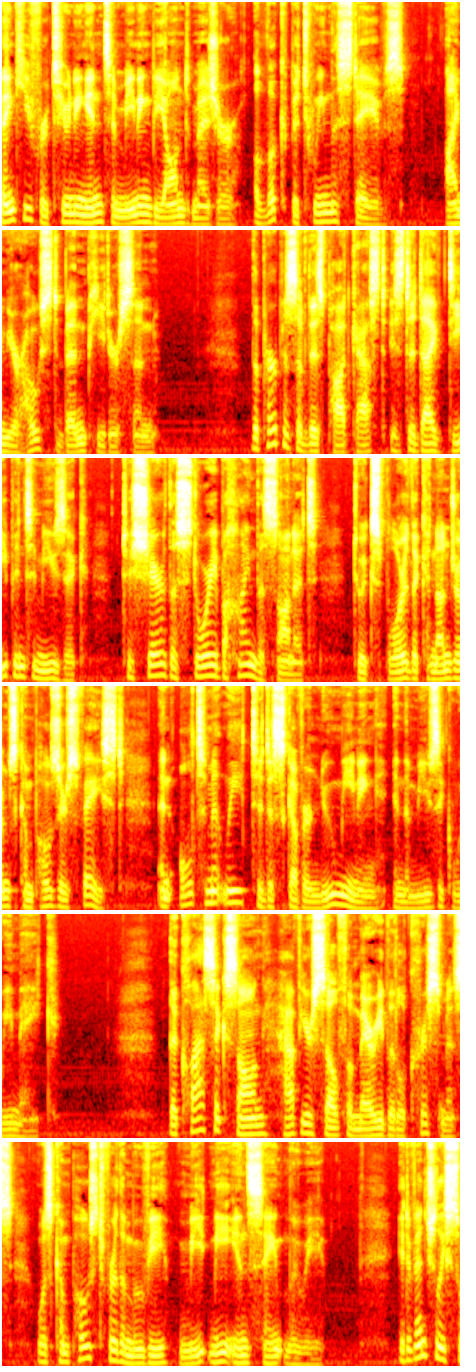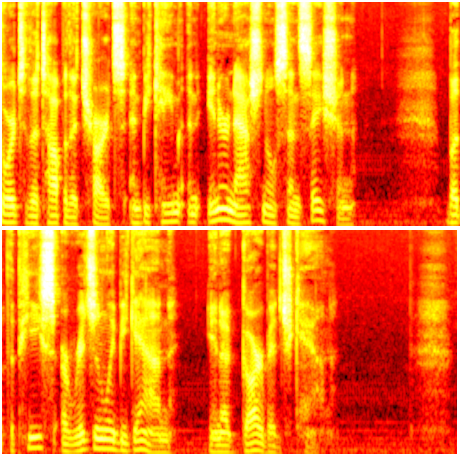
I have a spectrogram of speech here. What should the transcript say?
Thank you for tuning in to Meaning Beyond Measure, a look between the staves. I'm your host, Ben Peterson. The purpose of this podcast is to dive deep into music, to share the story behind the sonnet, to explore the conundrums composers faced, and ultimately to discover new meaning in the music we make. The classic song Have Yourself a Merry Little Christmas was composed for the movie Meet Me in St. Louis. It eventually soared to the top of the charts and became an international sensation. But the piece originally began in a garbage can.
